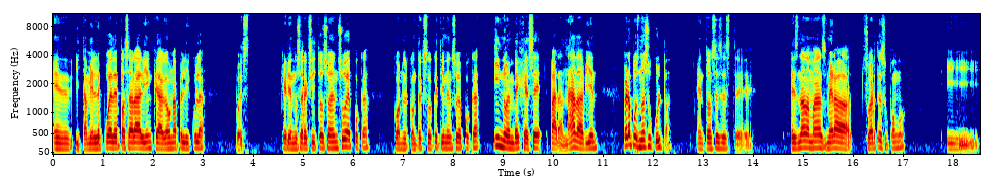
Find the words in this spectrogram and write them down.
Eh, y también le puede pasar a alguien que haga una película, pues queriendo ser exitoso en su época, con el contexto que tiene en su época, y no envejece para nada bien. Pero pues no es su culpa. Entonces, este, es nada más mera suerte, supongo. Y,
